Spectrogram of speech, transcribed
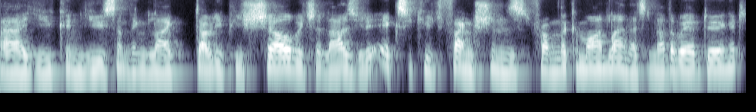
Uh, you can use something like WP shell, which allows you to execute functions from the command line. That's another way of doing it.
